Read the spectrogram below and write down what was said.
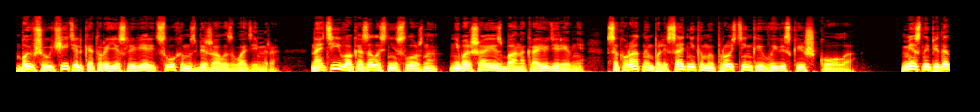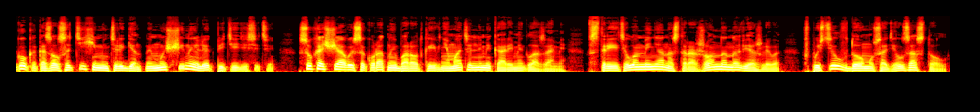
бывший учитель, который, если верить слухам, сбежал из Владимира. Найти его оказалось несложно. Небольшая изба на краю деревни, с аккуратным полисадником и простенькой вывеской «Школа». Местный педагог оказался тихим, интеллигентным мужчиной лет 50, сухощавый, с аккуратной бородкой и внимательными карими глазами. Встретил он меня настороженно, но вежливо. Впустил в дом, усадил за стол.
